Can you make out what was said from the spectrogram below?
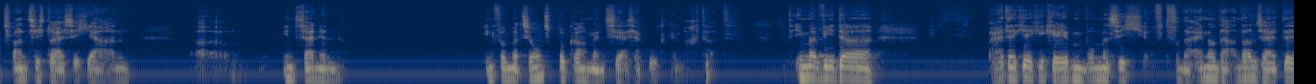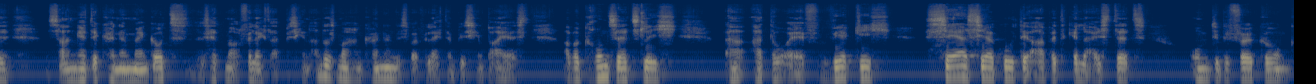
20, 30 Jahren äh, in seinen Informationsprogrammen sehr, sehr gut gemacht hat. hat immer wieder Beiträge gegeben, wo man sich von der einen oder anderen Seite sagen hätte können, mein Gott, das hätte man auch vielleicht ein bisschen anders machen können, das war vielleicht ein bisschen biased. Aber grundsätzlich äh, hat der ORF wirklich sehr, sehr gute Arbeit geleistet, um die Bevölkerung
